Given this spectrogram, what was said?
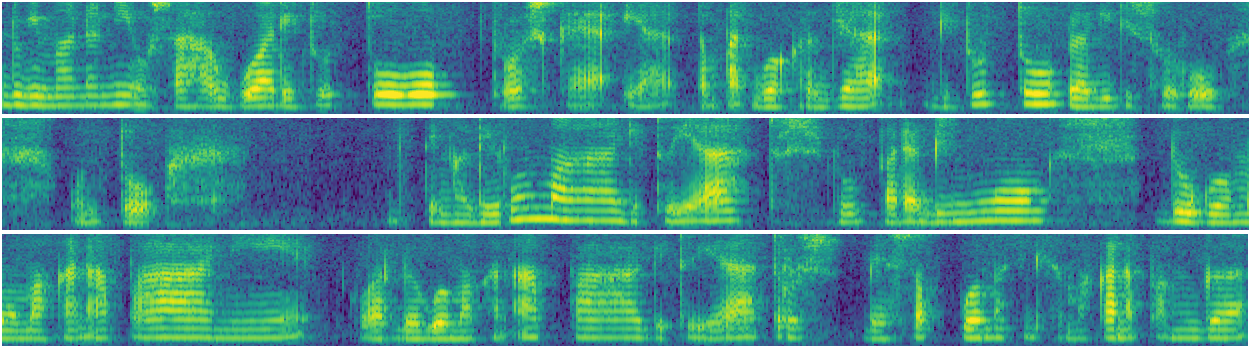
Aduh gimana nih usaha gua ditutup, terus kayak ya tempat gua kerja ditutup, lagi disuruh untuk tinggal di rumah gitu ya. Terus lu pada bingung duh gue mau makan apa? Nih keluarga gue makan apa? gitu ya. Terus besok gue masih bisa makan apa enggak?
